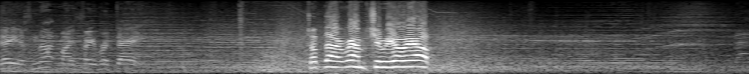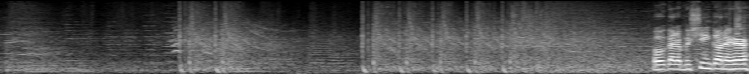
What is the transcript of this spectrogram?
Today is not my favorite day. Drop that ramp, Chewie, hurry up! Oh, got a machine gunner here.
